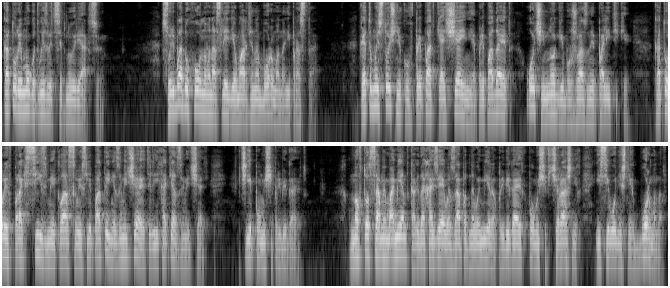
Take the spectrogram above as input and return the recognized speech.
которые могут вызвать цепную реакцию. Судьба духовного наследия Мартина Бормана непроста. К этому источнику в припадке отчаяния припадают очень многие буржуазные политики – которые в пароксизме классовой слепоты не замечают или не хотят замечать, к чьей помощи прибегают. Но в тот самый момент, когда хозяева западного мира прибегают к помощи вчерашних и сегодняшних борманов,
